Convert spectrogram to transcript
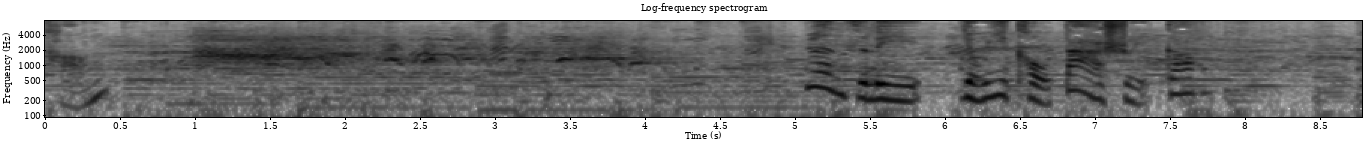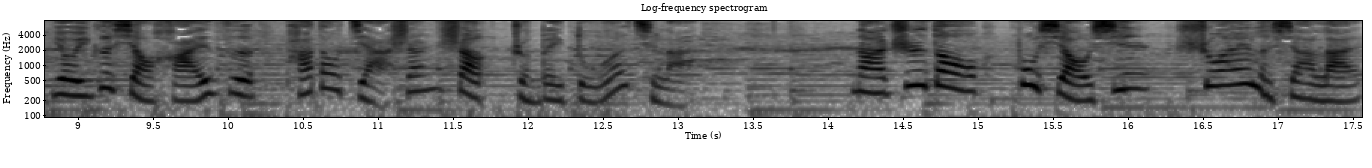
藏。院子里有一口大水缸。有一个小孩子爬到假山上，准备躲起来，哪知道不小心摔了下来，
